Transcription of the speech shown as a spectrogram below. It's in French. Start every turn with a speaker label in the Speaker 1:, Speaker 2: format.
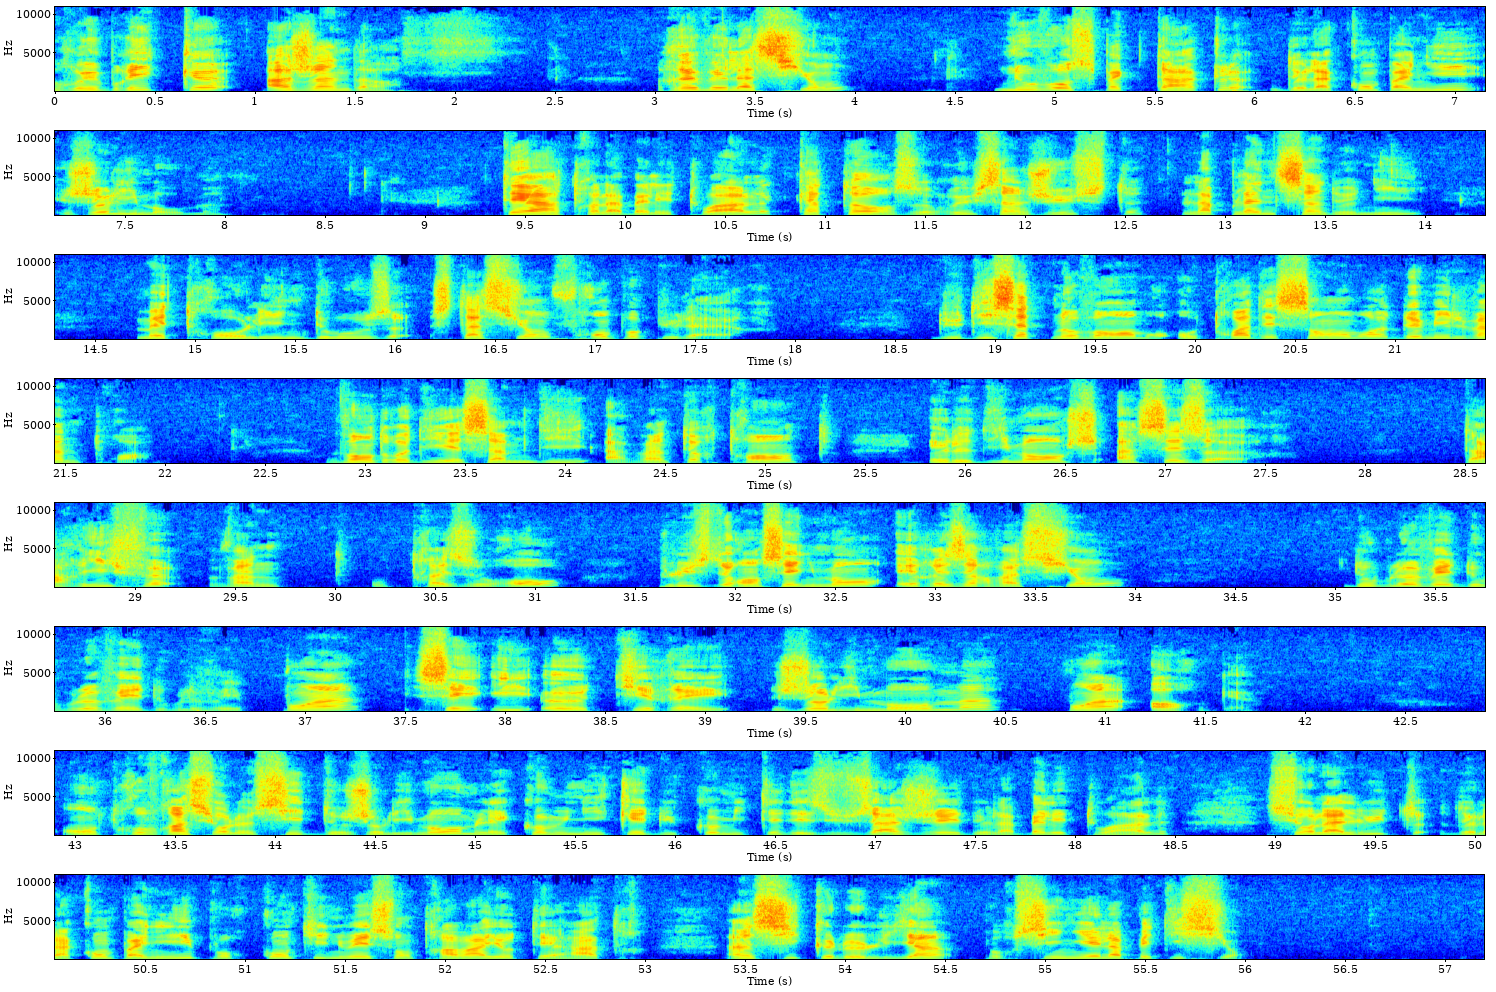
Speaker 1: Rubrique Agenda Révélation Nouveau spectacle de la compagnie Joli Môme. Théâtre La Belle Étoile, 14 rue Saint-Just, La Plaine Saint-Denis, métro ligne 12, station Front Populaire. Du 17 novembre au 3 décembre 2023. Vendredi et samedi à 20h30 et le dimanche à 16h. Tarif 20 ou 13 euros. Plus de renseignements et réservations www.cie-jolimôme.org. On trouvera sur le site de Jolimôme les communiqués du comité des usagers de la Belle Étoile sur la lutte de la compagnie pour continuer son travail au théâtre, ainsi que le lien pour signer la pétition.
